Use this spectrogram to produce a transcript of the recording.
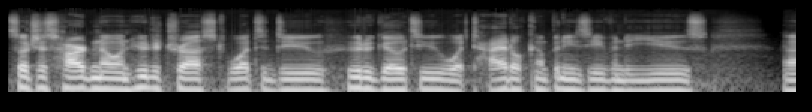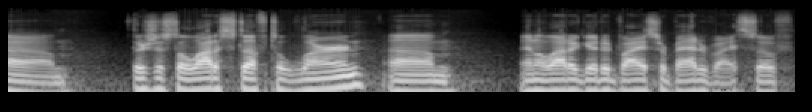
So it's just hard knowing who to trust, what to do, who to go to, what title companies even to use. Um, there's just a lot of stuff to learn um, and a lot of good advice or bad advice. So if,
